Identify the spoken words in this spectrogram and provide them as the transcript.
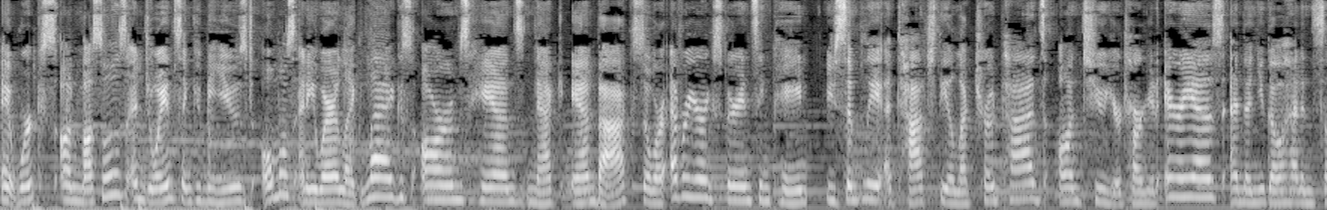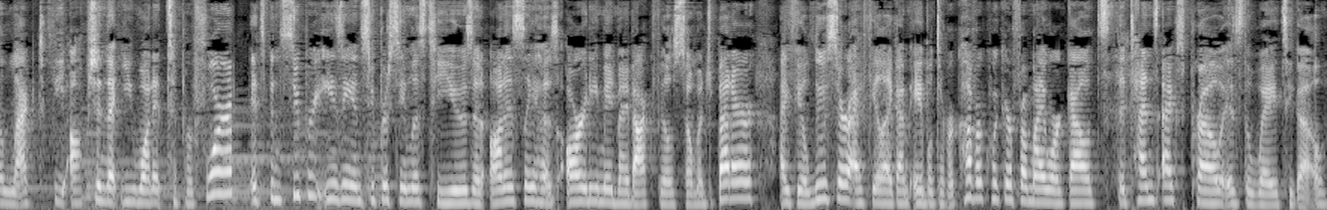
It works on muscles and joints and can be used almost anywhere like legs, arms, hands, neck, and back. So wherever you're experiencing pain, you simply attach the electrode pads onto your target target areas, and then you go ahead and select the option that you want it to perform. It's been super easy and super seamless to use, and honestly has already made my back feel so much better. I feel looser. I feel like I'm able to recover quicker from my workouts. The TENS X Pro is the way to go.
